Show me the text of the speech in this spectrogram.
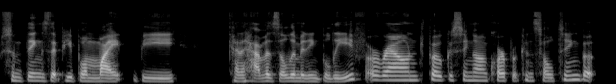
some things that people might be kind of have as a limiting belief around focusing on corporate consulting, but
